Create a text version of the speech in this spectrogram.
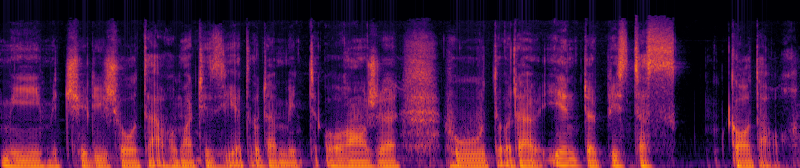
mit Chili-Schote aromatisiert oder mit Orangehut oder irgendetwas, das geht auch.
